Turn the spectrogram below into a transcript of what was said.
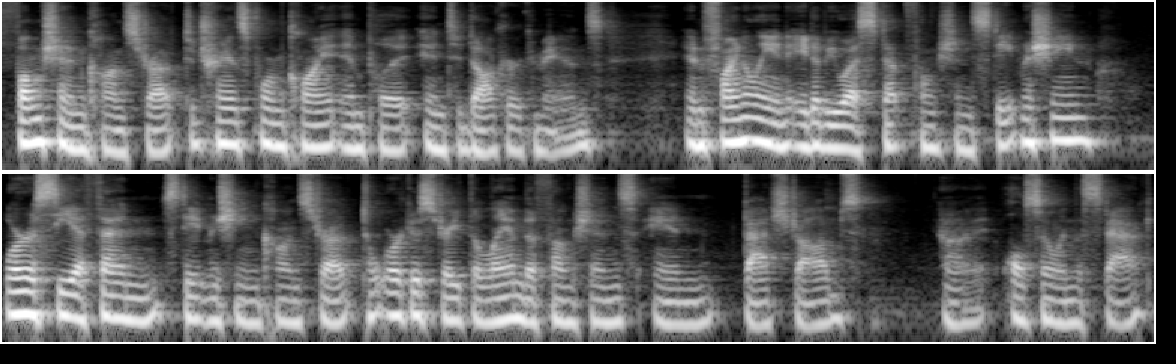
function construct to transform client input into Docker commands. And finally, an AWS step function state machine or a CFN state machine construct to orchestrate the Lambda functions and batch jobs, uh, also in the stack.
